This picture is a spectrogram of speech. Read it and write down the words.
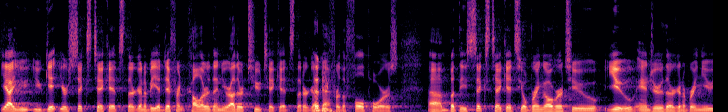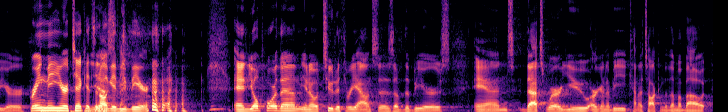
yeah, you, you get your six tickets. They're going to be a different color than your other two tickets that are going to Okay. be for the full pours. Um, but these six tickets you'll bring over to you, Andrew. They're going to bring you your, Bring me your tickets, and I'll give you beer. and you'll pour them, you know, two to three ounces of the beers. and that's where you are going to be kind of talking to them about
